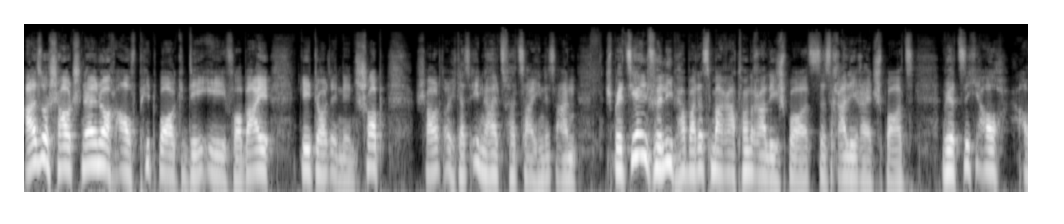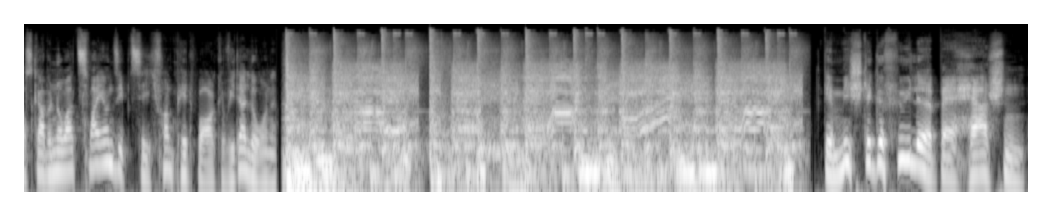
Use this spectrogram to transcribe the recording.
Also schaut schnell noch auf pitwalk.de vorbei, geht dort in den Shop, schaut euch das Inhaltsverzeichnis an. Speziell für Liebhaber des Marathon-Rallye-Sports, des Rallye-Reitsports, wird sich auch Ausgabe Nummer 72 von Pitwalk wieder lohnen. Gemischte Gefühle beherrschen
